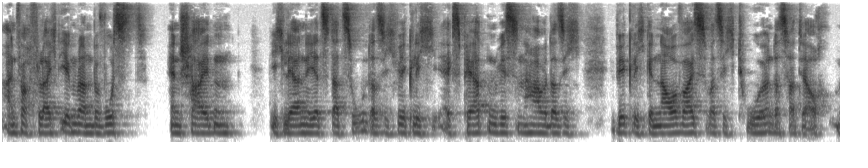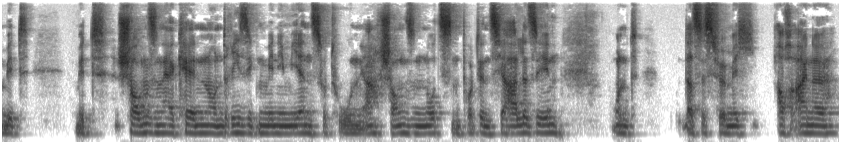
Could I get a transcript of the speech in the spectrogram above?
einfach vielleicht irgendwann bewusst entscheiden, ich lerne jetzt dazu, dass ich wirklich Expertenwissen habe, dass ich wirklich genau weiß, was ich tue. Das hat ja auch mit, mit Chancen erkennen und Risiken minimieren zu tun, ja, Chancen nutzen, Potenziale sehen. Und das ist für mich auch eine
